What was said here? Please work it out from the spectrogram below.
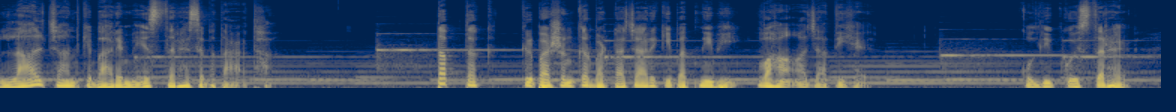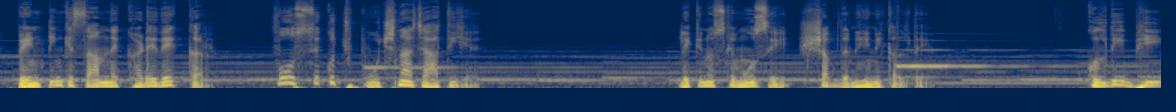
लाल चाँद के बारे में इस तरह से बताया था। तब तक कृपाशंकर भट्टाचार्य की पत्नी भी वहाँ आ जाती है। कुलदीप को इस तरह पेंटिंग के सामने खड़े देखकर वो उससे कुछ पूछना चाहती है, लेकिन उसके मुँह से शब्द नहीं निकलते। कुलदीप भी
